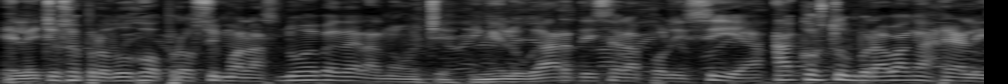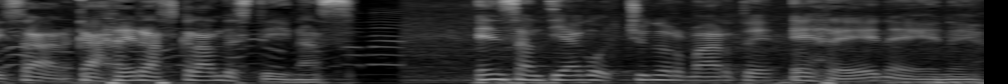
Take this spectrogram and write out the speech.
El hecho se produjo próximo a las 9 de la noche. En el lugar, dice la policía, acostumbraban a realizar carreras clandestinas. En Santiago, Junior Marte, RNN.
